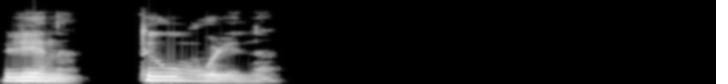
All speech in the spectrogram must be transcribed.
Лена, ты уволена.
